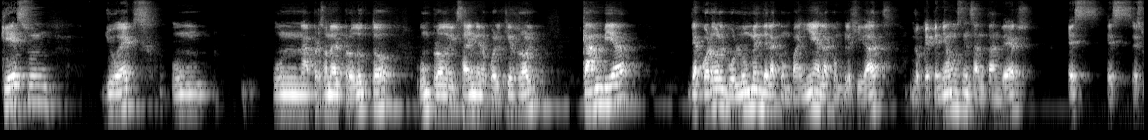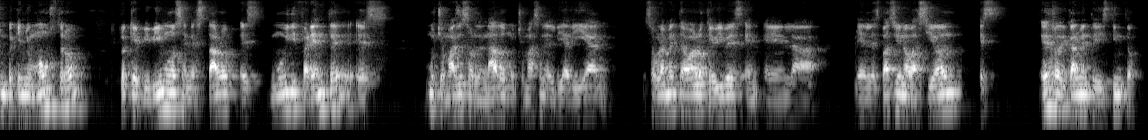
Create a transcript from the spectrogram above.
¿Qué es un UX, un, una persona del producto, un product designer, cualquier rol? cambia de acuerdo al volumen de la compañía, la complejidad. Lo que teníamos en Santander es, es, un pequeño monstruo. Lo que vivimos en Startup es muy diferente, es mucho más desordenado, mucho más en el día a día. Seguramente ahora lo que vives en el espacio de innovación es es radicalmente distinto.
